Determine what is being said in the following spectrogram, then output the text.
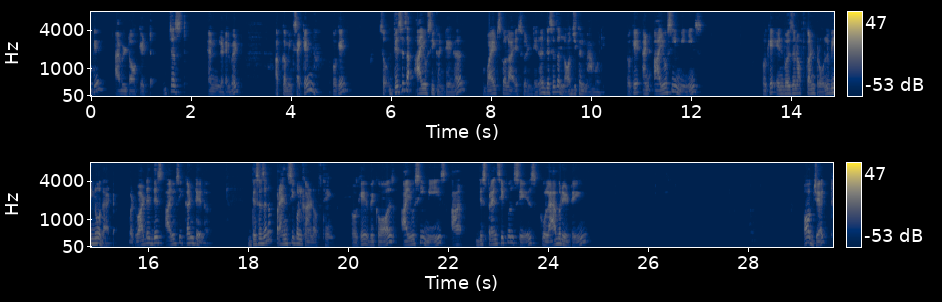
okay i will talk it just a little bit upcoming second okay so this is a ioc container why it's called ioc container this is a logical memory okay and ioc means okay inversion of control. We know that. But what is this ioc container? This is a principle kind of thing. Okay because ioc means uh, this principle says collaborating object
